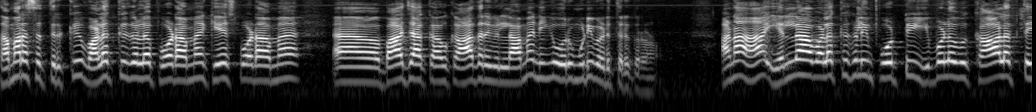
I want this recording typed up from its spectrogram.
சமரசத்திற்கு வழக்குகளை போடாமல் கேஸ் போடாமல் பாஜகவுக்கு ஆதரவு இல்லாமல் நீங்கள் ஒரு முடிவு எடுத்திருக்கிறணும். ஆனால் எல்லா வழக்குகளையும் போட்டு இவ்வளவு காலத்தை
